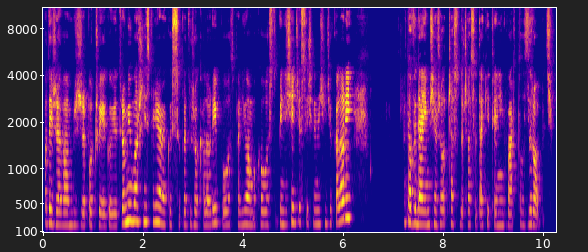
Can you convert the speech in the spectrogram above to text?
podejrzewam, że poczuję go jutro, mimo że nie spaliłam jakoś super dużo kalorii, bo spaliłam około 150-170 kalorii, to wydaje mi się, że od czasu do czasu taki trening warto zrobić.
